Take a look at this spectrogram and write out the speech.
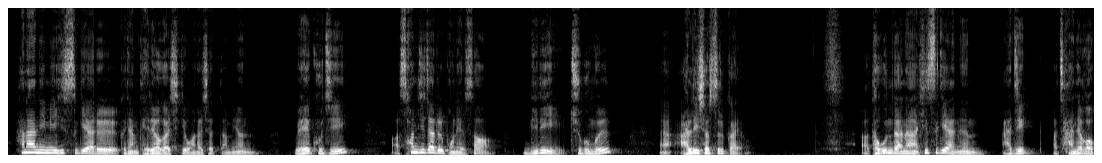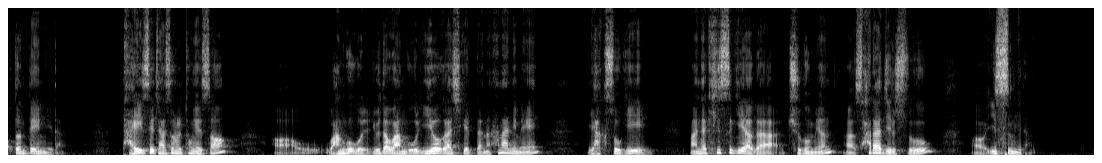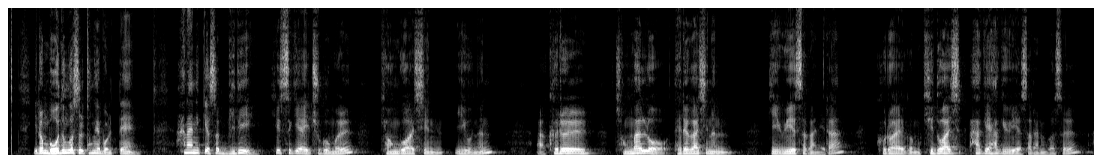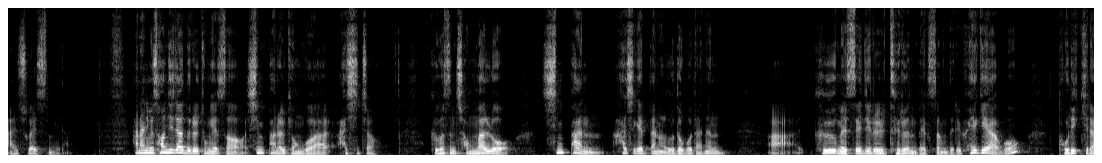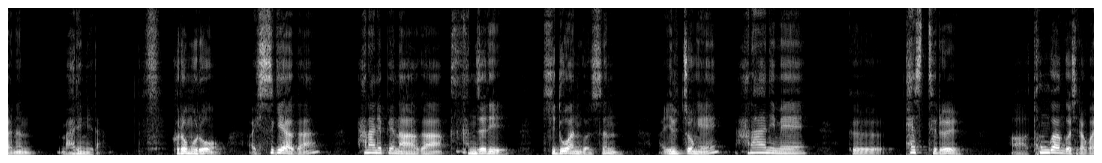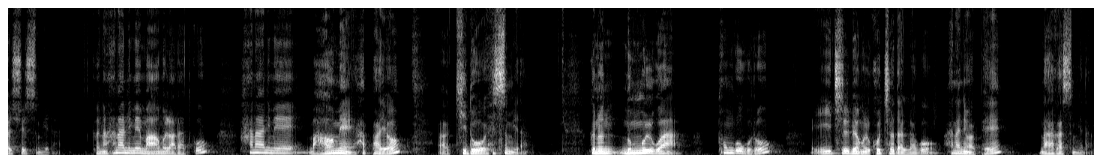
하나님이 히스기야를 그냥 데려가시기 원하셨다면 왜 굳이 선지자를 보내서 미리 죽음을 알리셨을까요? 더군다나 히스기야는 아직 자녀가 없던 때입니다. 다윗의 자손을 통해서 어, 왕국을 유다 왕국을 이어가시겠다는 하나님의 약속이 만약 히스기야가 죽으면 어, 사라질 수 어, 있습니다. 이런 모든 것을 통해 볼 때 하나님께서 미리 히스기야의 죽음을 경고하신 이유는 아, 그를 정말로 데려가시는 기 위해서가 아니라 그로 하여금 기도하게 하기 위해서라는 것을 알 수가 있습니다. 하나님의 선지자들을 통해서 심판을 경고하시죠. 그것은 정말로 심판하시겠다는 의도보다는 아, 그 메시지를 들은 백성들이 회개하고 돌이키라는 말입니다. 그러므로 히스기야가 하나님 앞에 나아가 간절히 기도한 것은 일종의 하나님의 그 테스트를 아, 통과한 것이라고 할 수 있습니다. 그는 하나님의 마음을 알았고 하나님의 마음에 합하여 아, 기도했습니다. 그는 눈물과 통곡으로 이 질병을 고쳐달라고 하나님 앞에 나아갔습니다.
